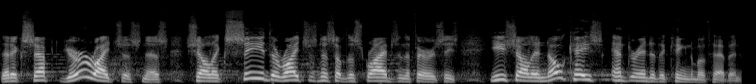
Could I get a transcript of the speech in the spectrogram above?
that except your righteousness shall exceed the righteousness of the scribes and the Pharisees, ye shall in no case enter into the kingdom of heaven.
